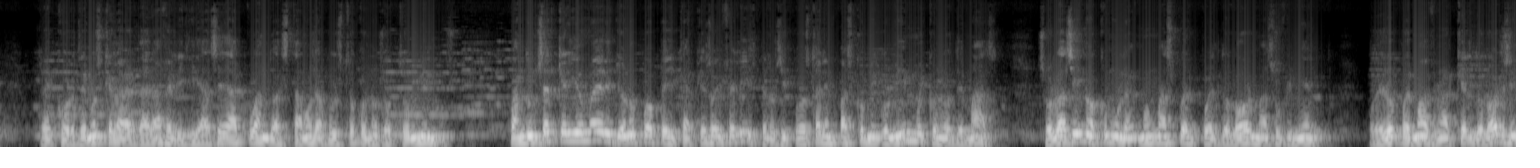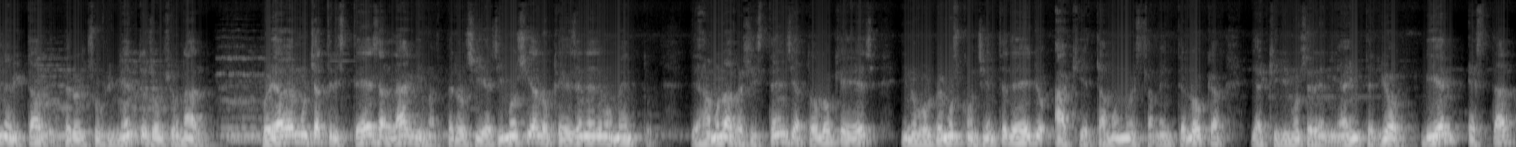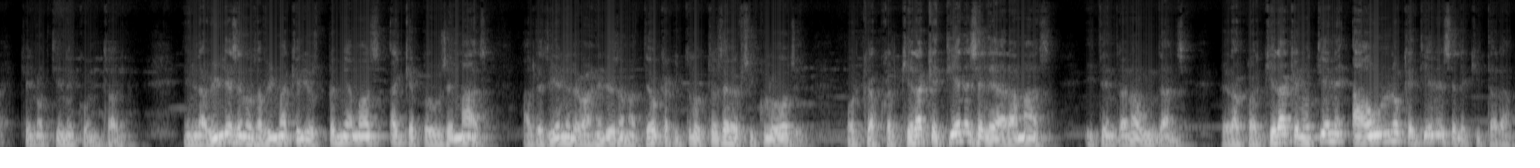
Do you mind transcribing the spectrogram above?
Recordemos que la verdadera felicidad se da cuando estamos a gusto con nosotros mismos, cuando un ser querido muere, yo no puedo predicar que soy feliz, pero sí puedo estar en paz conmigo mismo y con los demás. Solo así no acumulamos más cuerpo el dolor, más sufrimiento. Por eso podemos afirmar que el dolor es inevitable, pero el sufrimiento es opcional. Puede haber mucha tristeza, lágrimas, pero si decimos sí a lo que es en ese momento, dejamos la resistencia a todo lo que es y nos volvemos conscientes de ello, aquietamos nuestra mente loca y adquirimos serenidad interior, bienestar que no tiene contrario. En la Biblia se nos afirma que Dios premia más al que produce más, al decir en el Evangelio de San Mateo capítulo 13 versículo 12, porque a cualquiera que tiene se le dará más y tendrán abundancia, pero a cualquiera que no tiene, aún lo que tiene se le quitará.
